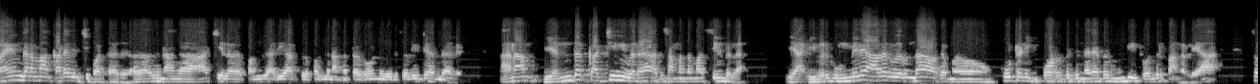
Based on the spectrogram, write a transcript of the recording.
பயங்கரமா கடை வச்சு பார்த்தாரு. அதாவது நாங்க ஆட்சியில பங்கு அதிகாரத்துல பங்கு நாங்க தருவோம்னு இவர் சொல்லிட்டே இருந்தாரு. ஆனா எந்த கட்சியும் இவரை அது சம்பந்தமா சீண்டல. இவருக்கு உண்மையிலே ஆதரவு இருந்தா கூட்டணிக்கு போடுறதுக்கு நிறைய பேர் முந்திட்டு வந்திருப்பாங்க இல்லையா? சோ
